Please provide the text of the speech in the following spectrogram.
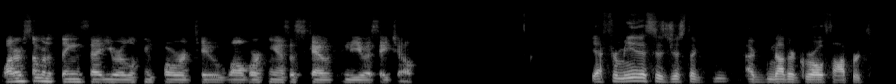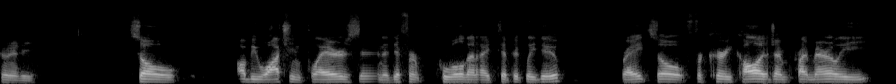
what are some of the things that you are looking forward to while working as a scout in the USHL? Yeah, for me, this is just a, another growth opportunity. so I'll be watching players in a different pool than I typically do, right? So for Curry College, I'm primarily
